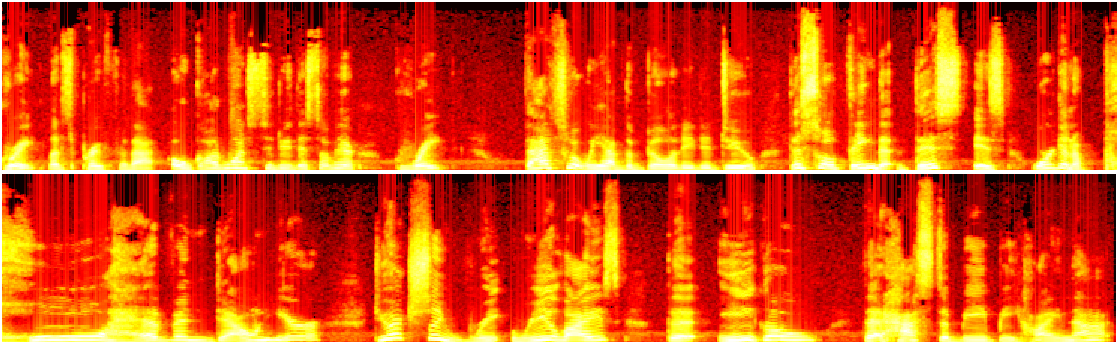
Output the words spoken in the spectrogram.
Great. Let's pray for that. Oh, God wants to do this over here? Great. That's what we have the ability to do. This whole thing that this is, we're going to pull heaven down here. Do you actually re- realize the ego that has to be behind that?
